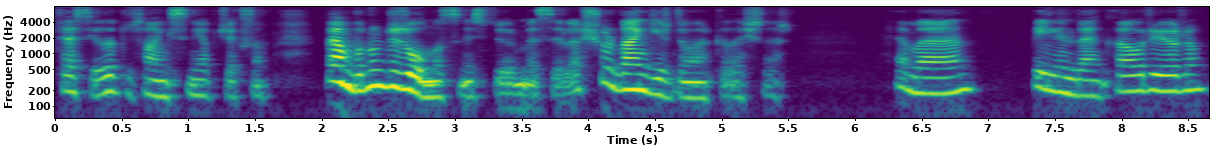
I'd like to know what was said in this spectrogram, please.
Ters ya da düz hangisini yapacaksam. Ben bunun düz olmasını istiyorum mesela. Şuradan girdim arkadaşlar. Hemen belinden kavruyorum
